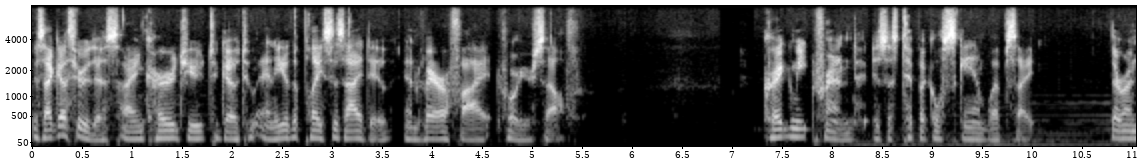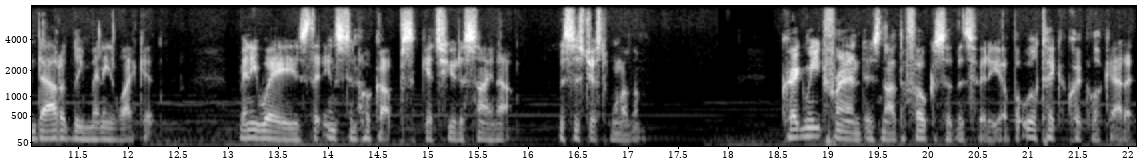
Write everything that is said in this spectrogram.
As I go through this, I encourage you to go to any of the places I do and verify it for yourself. Craig Meet Friend is a typical scam website. There are undoubtedly many like it many ways that Instant Hookups gets you to sign up. This is just one of them. Craig Meet Friend is not the focus of this video, but we'll take a quick look at it.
